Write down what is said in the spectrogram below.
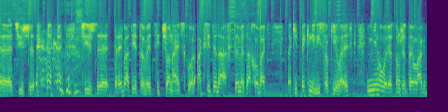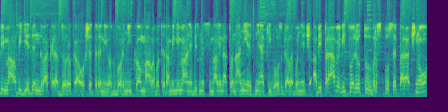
E, čiže, čiže treba tieto veci čo najskôr. Ak si teda chceme zachovať taký pekný vysoký lesk. Nehovoria som, že ten lak by mal byť jeden, dvakrát do roka ošetrený odborníkom, alebo teda minimálne by sme si mali na to naniesť nejaký vozg alebo niečo, aby práve vytvoril tú vrstvu separačnú,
